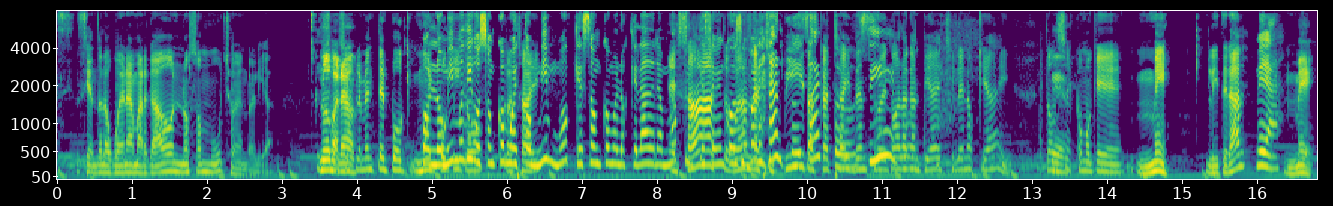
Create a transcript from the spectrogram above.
si- siendo los buenos amargados, no son muchos en realidad. No, Son para simplemente po- muy Por lo mismo digo, son como estos ¿cachai? mismos que son como los que ladran más y que se Exacto, ven como si weón, fueran las chispitas, Exacto, ¿cachai? Dentro sí, de toda la cantidad de chilenos que hay. Entonces, como que me, literal, Mira, me,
